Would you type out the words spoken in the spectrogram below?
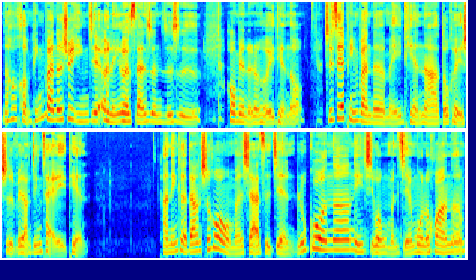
然后很平凡的去迎接二零二三，甚至是后面的任何一天哦。其实这些平凡的每一天呢、都可以是非常精彩的一天。好，宁可当吃货，我们下次见。如果呢你喜欢我们节目的话呢，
